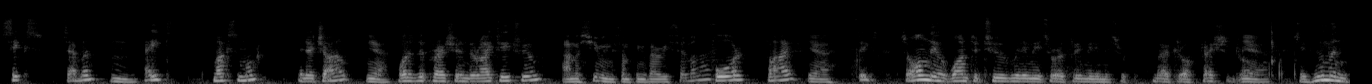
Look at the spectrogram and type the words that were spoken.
Six, seven, Mm. eight maximum in a child. Yeah. What is the pressure in the right atrium? I'm assuming something very similar. Four, five, Yeah. six. So only a one to two millimeter or three millimeter mercury of pressure drop. Yeah. So human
